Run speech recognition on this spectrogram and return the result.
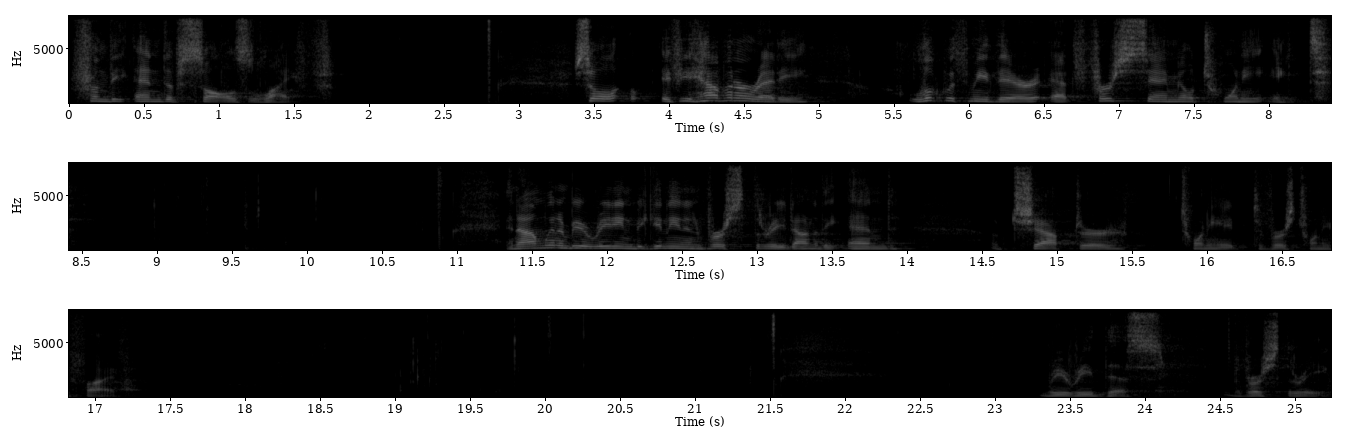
from the end of Saul's life. So if you haven't already, look with me there at 1 Samuel 28. And I'm going to be reading beginning in verse 3 down to the end of chapter 28 to verse 25. Reread this, verse 3.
